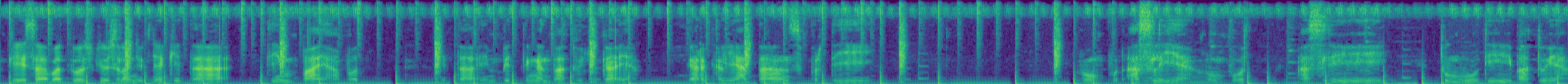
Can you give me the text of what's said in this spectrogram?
Oke sahabat bosku selanjutnya kita timpa ya pot. Kita impit dengan batu juga ya biar kelihatan seperti rumput asli ya rumput asli tumbuh di batu ya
